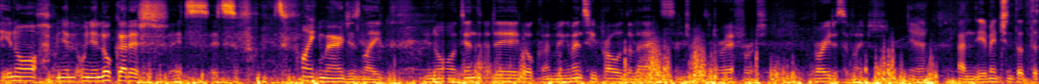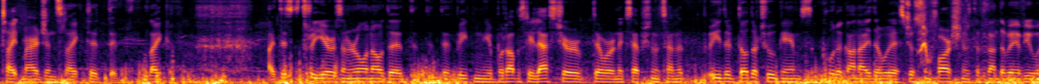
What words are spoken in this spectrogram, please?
you know, when you when you look at it, it's it's it's fine margins. Like, you know, at the end of the day, look, I'm immensely proud of the lads in terms of their effort. Very disappointed. Yeah, and you mentioned that the tight margins, like the, the like, like this is three years in a row now that that they've beaten you. But obviously last year they were an exceptional talent. Either the other two games could have gone either way. It's just unfortunate they've gone the way of you.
